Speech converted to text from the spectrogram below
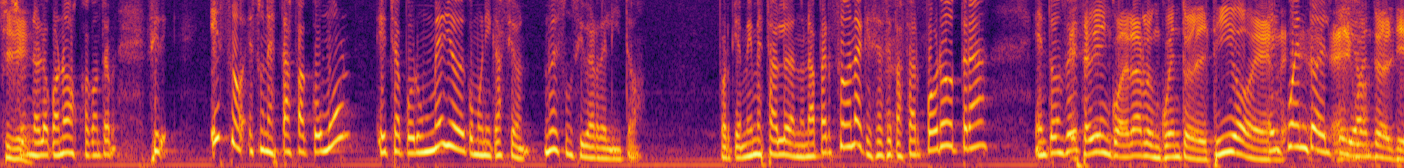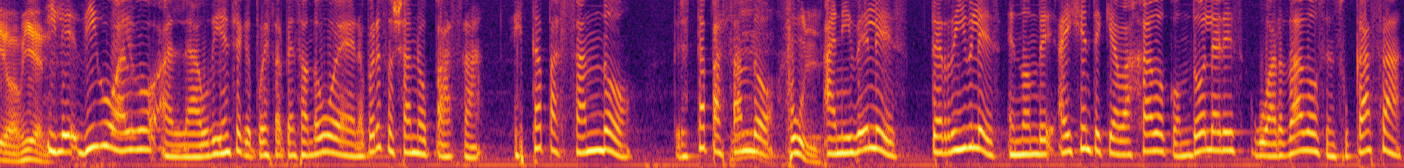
yo no lo conozco a contramano. Es decir, eso es una estafa común hecha por un medio de comunicación, no es un ciberdelito. Porque a mí me está hablando una persona que se hace pasar por otra. Entonces, ¿Está bien encuadrarlo en cuento del tío? el cuento del tío. El cuento del tío, bien. Y le digo algo a la audiencia que puede estar pensando, bueno, pero eso ya no pasa. Está pasando, pero está pasando Full. a niveles terribles en donde hay gente que ha bajado con dólares guardados en su casa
